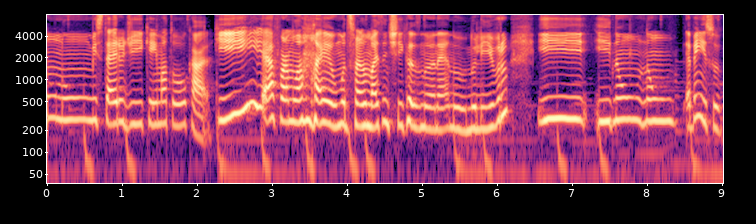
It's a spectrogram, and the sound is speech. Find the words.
num mistério de quem matou o cara. Que é a fórmula mais, uma das fórmulas mais antigas no, né, no, no livro. E, e não, não. É bem isso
